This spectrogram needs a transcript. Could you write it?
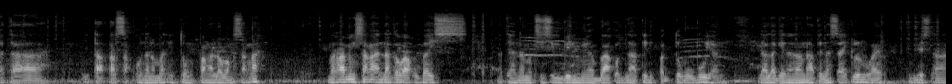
At uh, itatalsak ko na naman itong pangalawang sanga. Maraming sanga ang nagawa ko guys. At yan na magsisilbing mga bakod natin pag tumubo yan. Lalagyan na lang natin ng cyclone wire. Imbes na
